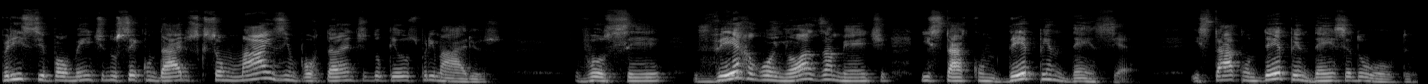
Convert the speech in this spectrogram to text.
principalmente nos secundários, que são mais importantes do que os primários, você vergonhosamente está com dependência. Está com dependência do outro.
